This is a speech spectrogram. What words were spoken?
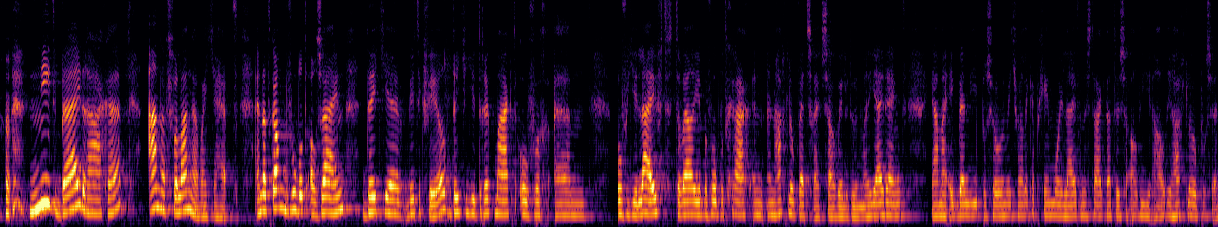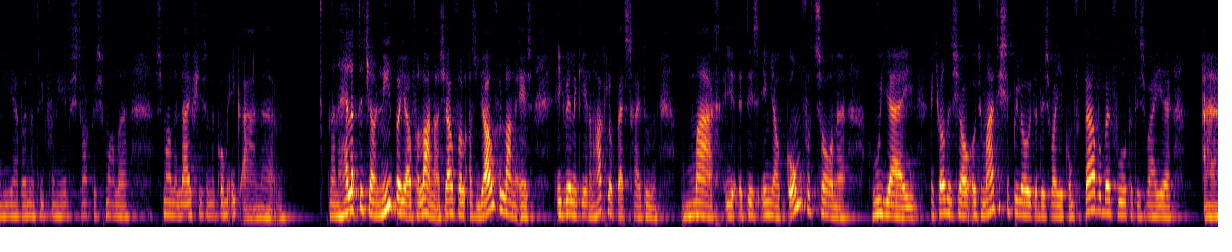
niet bijdragen aan dat verlangen wat je hebt. En dat kan bijvoorbeeld al zijn dat je, weet ik veel, dat je je druk maakt over. Um, over je lijf, terwijl je bijvoorbeeld graag een, een hardloopwedstrijd zou willen doen. Maar jij denkt, ja, maar ik ben die persoon, weet je wel, ik heb geen mooi lijf. En dan sta ik daar tussen al die, al die hardlopers. En die hebben natuurlijk van die hele strakke, smalle, smalle lijfjes. En dan kom ik aan. Dan helpt het jou niet bij jouw verlangen. Als, jouw, als jouw verlangen is, ik wil een keer een hardloopwedstrijd doen, maar het is in jouw comfortzone hoe jij, weet je wel, dat is jouw automatische piloot, dat is waar je comfortabel bij voelt, dat is waar je,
